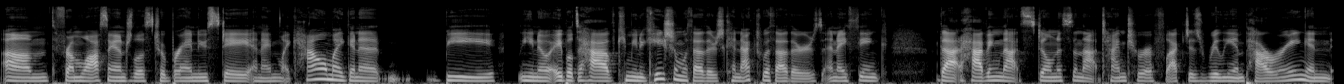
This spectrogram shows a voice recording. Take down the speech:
um, from Los Angeles to a brand new state. And I'm like, how am I going to be, you know, able to have communication with others, connect with others? And I think that having that stillness and that time to reflect is really empowering. And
